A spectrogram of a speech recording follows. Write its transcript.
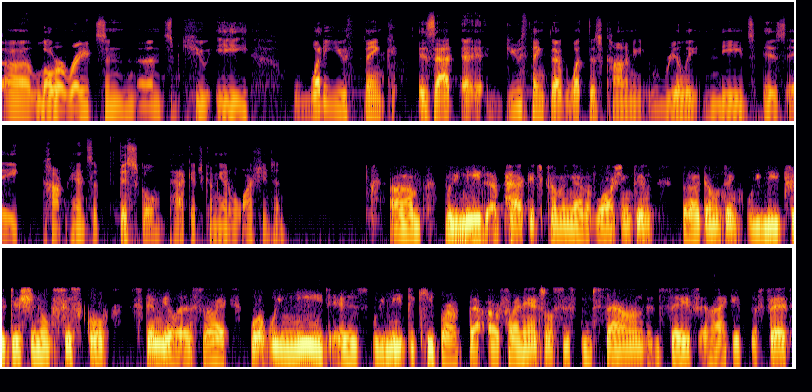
uh, lower rates and, and some QE. What do you think is that? Uh, do you think that what this economy really needs is a comprehensive fiscal package coming out of Washington? Um, we need a package coming out of Washington, but I don't think we need traditional fiscal stimulus. All right, what we need is we need to keep our our financial system sound and safe. And I give the Fed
